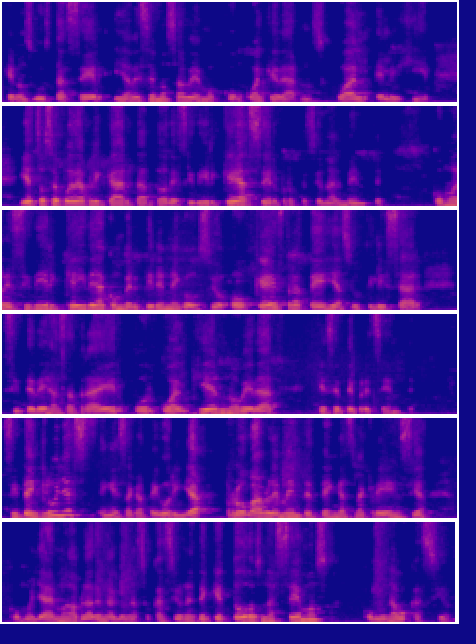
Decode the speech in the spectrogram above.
que nos gusta hacer y a veces no sabemos con cuál quedarnos, cuál elegir. Y esto se puede aplicar tanto a decidir qué hacer profesionalmente, como a decidir qué idea convertir en negocio o qué estrategias utilizar si te dejas atraer por cualquier novedad que se te presente. Si te incluyes en esa categoría, probablemente tengas la creencia como ya hemos hablado en algunas ocasiones, de que todos nacemos con una vocación.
